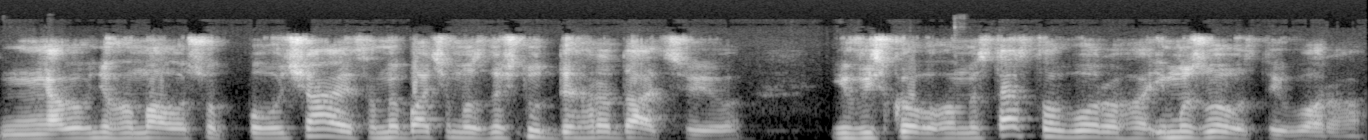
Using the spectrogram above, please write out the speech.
але в нього мало що виходить. Ми бачимо значну деградацію і військового мистецтва ворога, і можливостей ворога.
